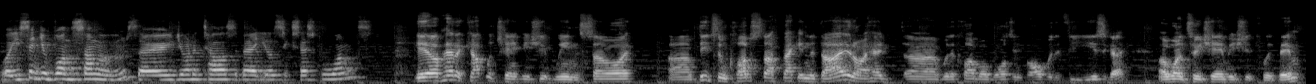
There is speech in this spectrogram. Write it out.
well, you said you've won some of them, so do you want to tell us about your successful ones? Yeah, I've had a couple of championship wins. So I um, did some club stuff back in the day, and I had uh, with a club I was involved with a few years ago. I won two championships with them.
